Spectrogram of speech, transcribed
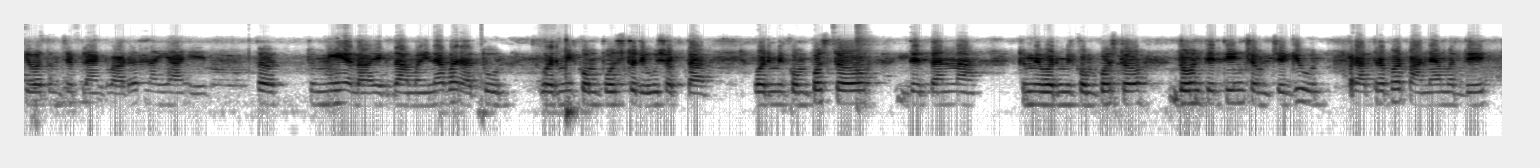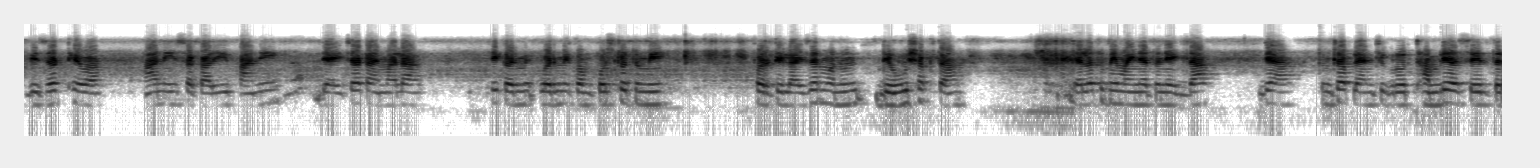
किंवा तुमचे प्लॅन्ट वाढत नाही आहेत तर तुम्ही याला एकदा महिन्याभरातून वर्मी कंपोस्ट देऊ शकता. वर्मी कंपोस्ट देताना तुम्ही वर्मी कंपोस्ट दोन ते तीन चमचे घेऊन रात्रभर पाण्यामध्ये भिजत ठेवा आणि सकाळी पाणी द्यायच्या टायमाला हे कर्मी वर्मी कंपोस्ट तुम्ही फर्टिलायझर म्हणून देऊ शकता. याला तुम्ही महिन्यातून एकदा द्या. तुमच्या प्लॅनची ग्रोथ थांबली असेल तर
